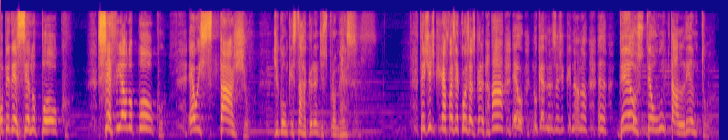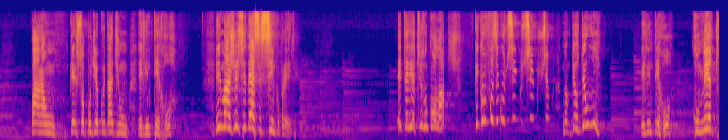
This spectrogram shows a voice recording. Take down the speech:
Obedecer no pouco, ser fiel no pouco, é o estágio de conquistar grandes promessas. Tem gente que quer fazer coisas grandes. Ah, eu não quero. Não, não. É, Deus deu um talento para um, que ele só podia cuidar de um. Ele enterrou. Imagine se desse cinco para ele. Ele teria tido um colapso. O que, que eu vou fazer com cinco, cinco, cinco? Não, Deus deu um. Ele enterrou, com medo,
